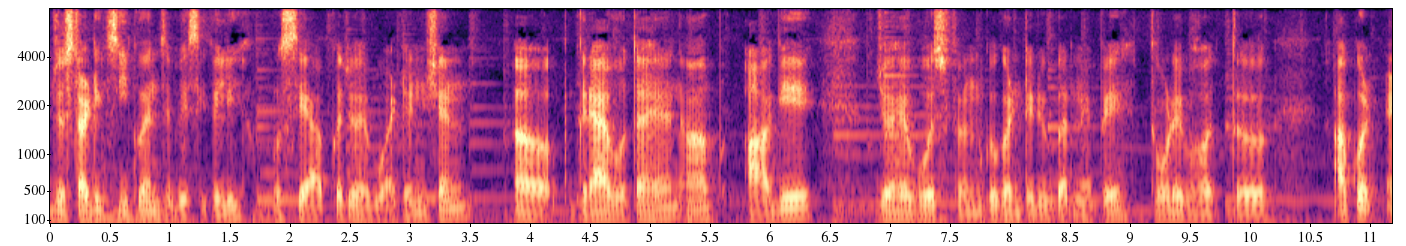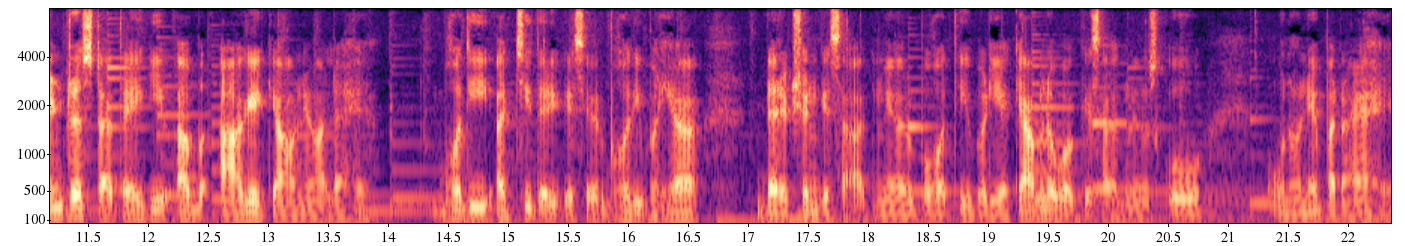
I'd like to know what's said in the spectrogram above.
जो स्टार्टिंग सीक्वेंस है बेसिकली उससे आपका जो है वो अटेंशन ग्रैब होता है एंड आप आगे जो है वो इस फ़िल्म को कंटिन्यू करने पे थोड़े बहुत आपको इंटरेस्ट आता है कि अब आगे क्या होने वाला है। बहुत ही अच्छी तरीके से और बहुत ही बढ़िया डायरेक्शन के साथ में और बहुत ही बढ़िया कैमरा वर्क के साथ में उसको उन्होंने बनाया है।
